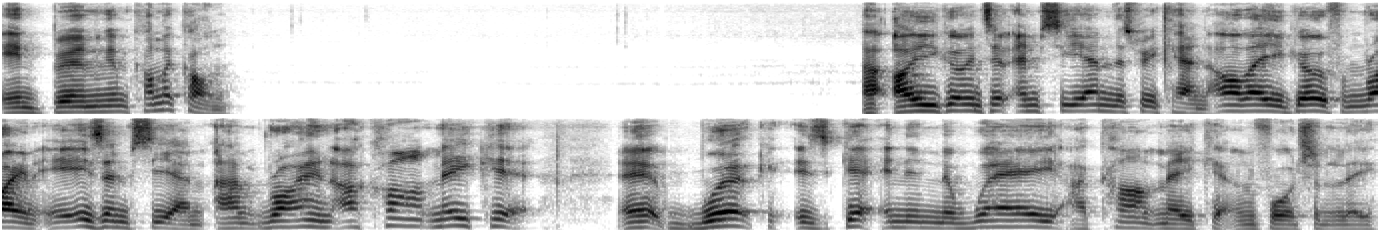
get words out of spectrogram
in Birmingham Comic Con. Uh, are you going to MCM this weekend? Oh, there you go from Ryan. It is MCM. Um, Ryan, I can't make it. Uh, work is getting in the way. I can't make it, unfortunately.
